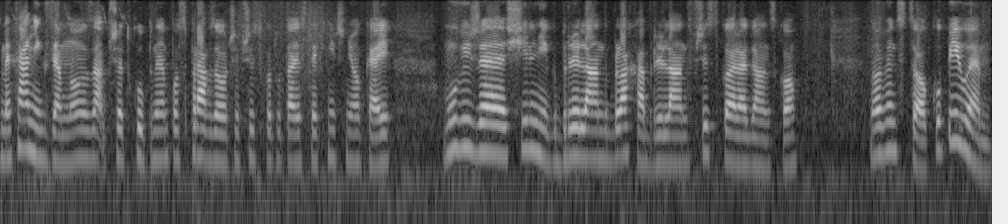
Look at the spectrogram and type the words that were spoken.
mechanik ze mną za, przed kupnem, posprawdzał czy wszystko tutaj jest technicznie ok. Mówi, że silnik brylant, blacha brylant, wszystko elegancko. No więc co, kupiłem.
